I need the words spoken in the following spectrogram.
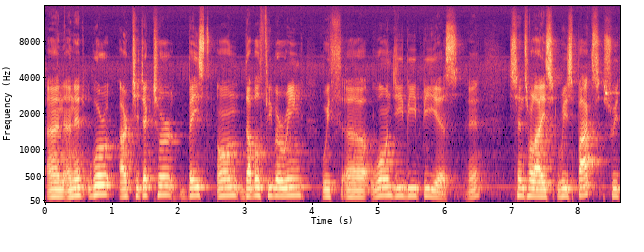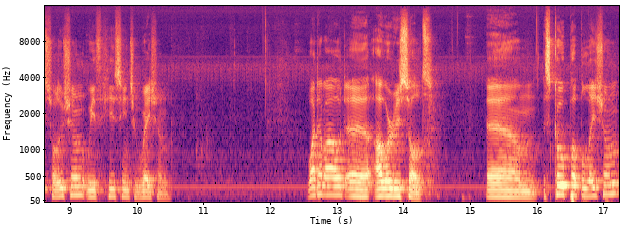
and a network architecture based on double fiber ring with uh, 1 Gbps, eh? centralized RIS-PACS suite solution with HIS integration. What about uh, our results? Um, scope population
